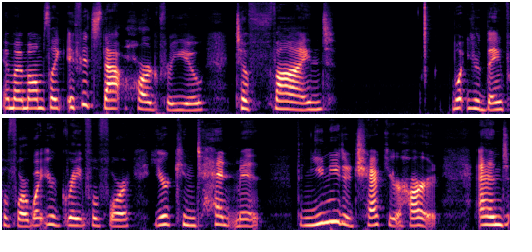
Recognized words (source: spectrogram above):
And my mom's like, if it's that hard for you to find what you're thankful for, what you're grateful for, your contentment, then you need to check your heart. And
